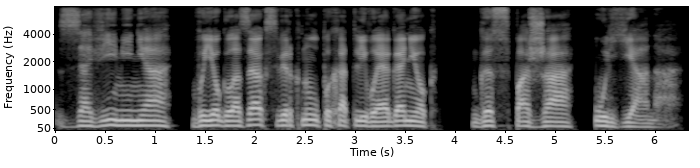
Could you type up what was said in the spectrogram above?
«Зови меня», — в ее глазах сверкнул похотливый огонек, «госпожа Ульяна».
